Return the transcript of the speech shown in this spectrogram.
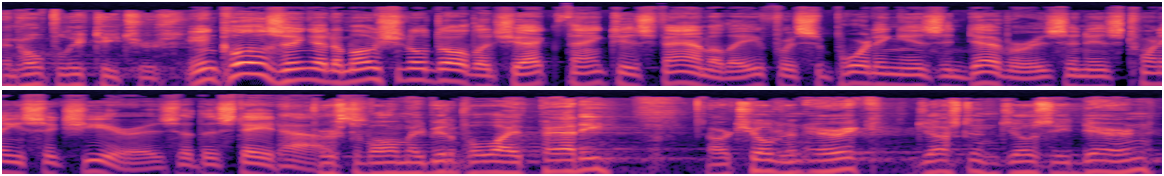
and hopefully teachers. In closing, an emotional Dolecheck thanked his family for supporting his endeavors in his 26 years at the State House. First of all, my beautiful wife Patty, our children Eric, Justin, Josie, Darren,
